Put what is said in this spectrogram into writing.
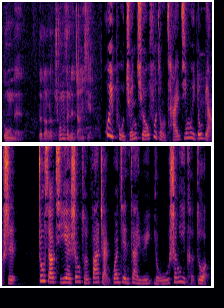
功能。得到了充分的彰显。惠普全球副总裁金卫东表示，中小企业生存发展关键在于有无生意可做。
